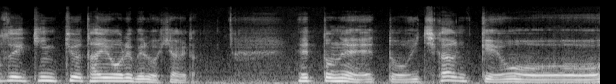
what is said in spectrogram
水緊急対応レベルを引き上げた。えっとね、えっと、位置関係を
